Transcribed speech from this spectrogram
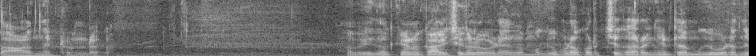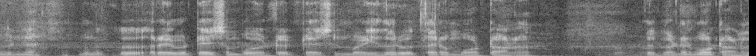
താഴ്ന്നിട്ടുണ്ട്. അപ്പോൾ ഇതൊക്കെയാണ് കാഴ്ചകൾ ഇവിടെ. നമുക്കിവിടെ കുറച്ച് കറങ്ങിയിട്ട് നമുക്ക് ഇവിടെ നിന്ന് പിന്നെ നമുക്ക് റെയിൽവേ സ്റ്റേഷൻ പോയിട്ട് സ്റ്റേഷൻ വഴി ഇതൊരു തരം ബോട്ടാണ്. പെഡൽ ബോട്ടാണ്.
